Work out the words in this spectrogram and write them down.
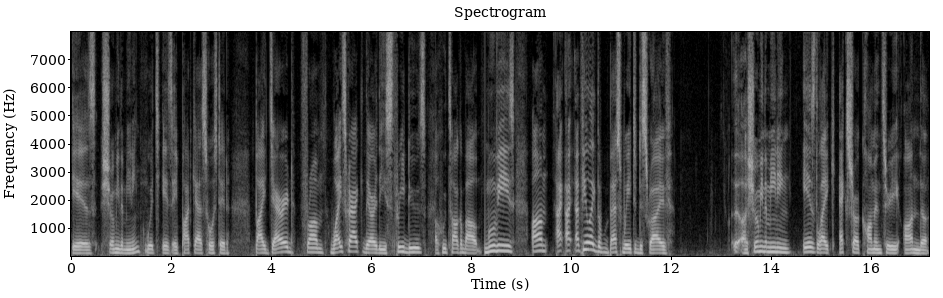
is Show Me the Meaning, which is a podcast hosted by Jared from Wisecrack. There are these three dudes uh, who talk about movies. Um, I, I, I feel like the best way to describe uh, Show Me the Meaning is like extra commentary on the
